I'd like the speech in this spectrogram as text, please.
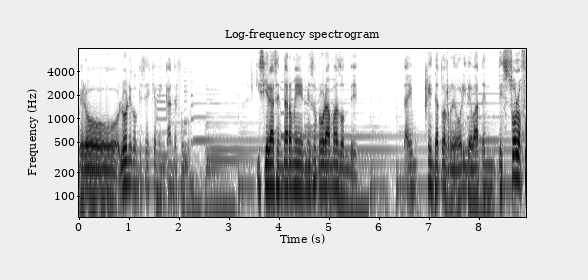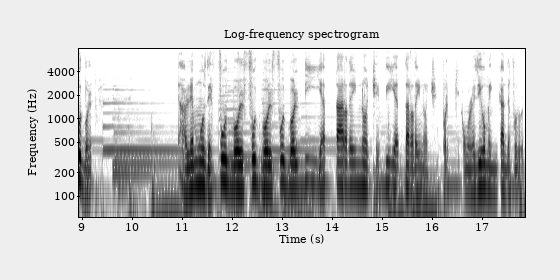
Pero lo único que sé es que me encanta el fútbol. Quisiera sentarme en esos programas donde hay gente a tu alrededor y debaten de solo fútbol. Hablemos de fútbol, fútbol, fútbol, día, tarde y noche, día, tarde y noche. Porque como les digo, me encanta el fútbol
